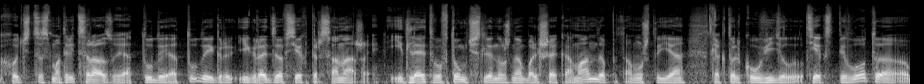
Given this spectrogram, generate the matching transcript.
Хочется смотреть сразу и оттуда, и оттуда играть за всех персонажей. И для этого в том числе нужна большая команда, потому что я, как только увидел текст пилота,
